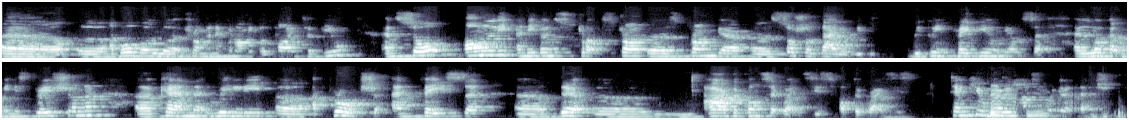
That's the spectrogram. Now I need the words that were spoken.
above all from an economical point of view. And so only an even stronger social dialogue between trade unions and local administration uh, can really uh, approach and face uh, the hard consequences of the crisis. Thank you very Thank much you. for your attention.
